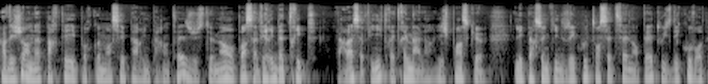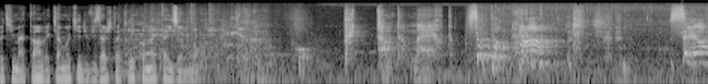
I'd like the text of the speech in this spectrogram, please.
Alors déjà en aparté et pour commencer par une parenthèse, justement, on pense à Very Bad Trip. Alors là, ça finit très très mal. Hein. Et je pense que les personnes qui nous écoutent ont cette scène en tête où ils se découvrent au petit matin avec la moitié du visage tatoué comme Mike Tyson. Bon. Oh putain de merde ça part pas C'est un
